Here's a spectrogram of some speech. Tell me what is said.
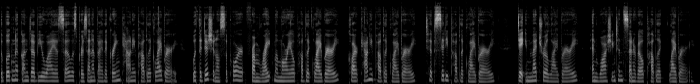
The Book Nook on WYSO is presented by the Greene County Public Library, with additional support from Wright Memorial Public Library, Clark County Public Library, Tipp City Public Library, Dayton Metro Library, and Washington Centerville Public Library.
